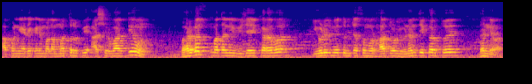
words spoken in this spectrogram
आपण या ठिकाणी मला मतरूपी आशीर्वाद देऊन भरगत मताने विजयी करावं. एवढीच मी तुमच्यासमोर हात जोडून विनंती करतोय. धन्यवाद.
